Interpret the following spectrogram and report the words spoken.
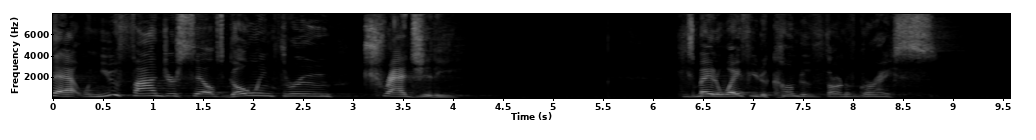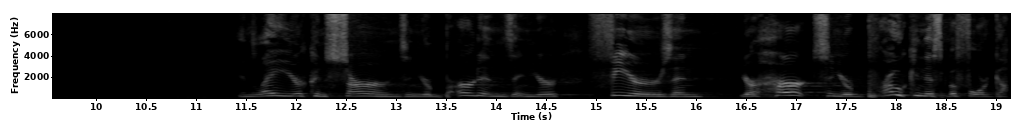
that when you find yourselves going through tragedy, He's made a way for you to come to the throne of grace and lay your concerns and your burdens and your fears and your hurts and your brokenness before God.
